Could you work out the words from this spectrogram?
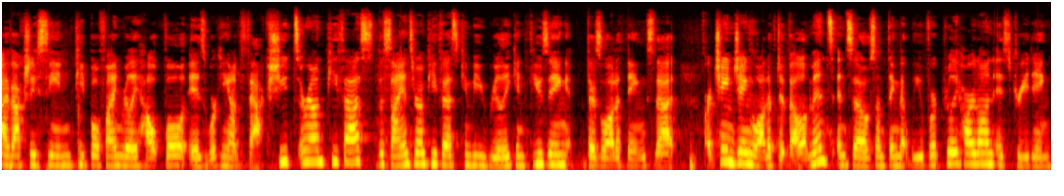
I've actually seen people find really helpful is working on fact sheets around PFAS. The science around PFAS can be really confusing. There's a lot of things that are changing, a lot of developments. And so, something that we've worked really hard on is creating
